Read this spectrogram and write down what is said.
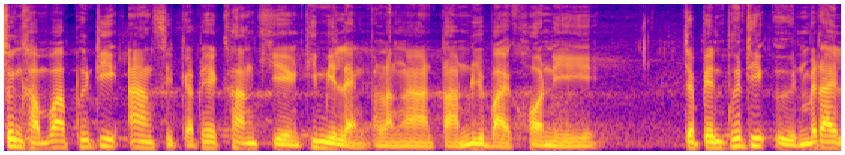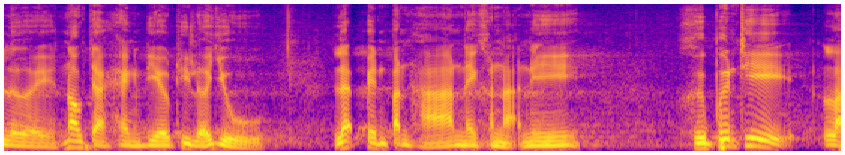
ซึ่งคำว่าพื้นที่อ้างสิทธิ์กับประเทศข้างเคียงที่มีแหล่งพลังงานตามนโยบายข้อนี้ จะเป็นพื้นที่อื่นไม่ได้เลย นอกจากแห่งเดียวที่เหลืออยู่ และเป็นปัญหาในขณะนี้ คือพื้นที่ไหล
